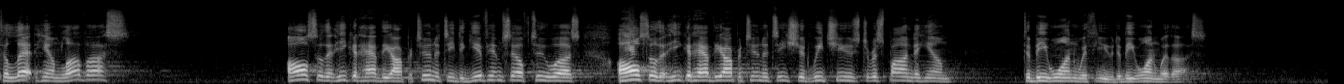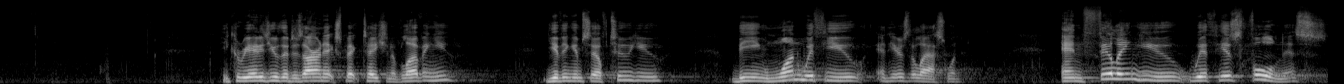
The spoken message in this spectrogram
to let Him love us, also that He could have the opportunity to give Himself to us, also that He could have the opportunity, should we choose to respond to Him, to be one with you, to be one with us. He created you with the desire and expectation of loving you, giving himself to you, being one with you, and here's the last one, and filling you with his fullness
